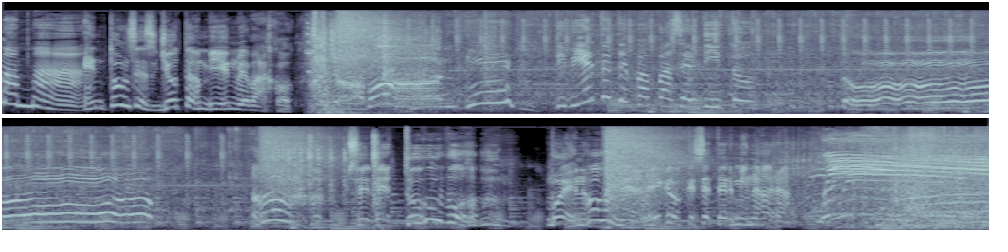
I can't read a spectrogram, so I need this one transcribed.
mamá. Entonces yo también me bajo. ¡Ya van! Diviértete, papá cerdito. ¡Oh! ¡Ah! ¡Se detuvo! Bueno, me alegro que se terminara. ¡Esto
